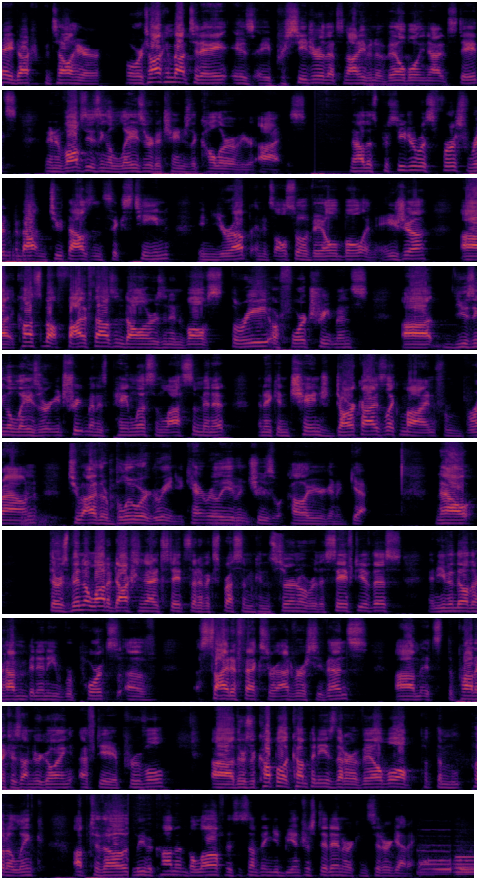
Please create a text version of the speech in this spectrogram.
Hey, Dr. Patel here. What we're talking about today is a procedure that's not even available in the United States, and it involves using a laser to change the color of your eyes. Now, this procedure was first written about in 2016 in Europe, and it's also available in Asia. Uh, it costs about $5,000 and involves three or four treatments uh, using a laser. Each treatment is painless and lasts a minute, and it can change dark eyes like mine from brown to either blue or green. You can't really even choose what color you're going to get. Now, there's been a lot of doctors in the United States that have expressed some concern over the safety of this. And even though there haven't been any reports of side effects or adverse events, um, it's, the product is undergoing FDA approval. Uh, there's a couple of companies that are available. I'll put them put a link up to those. Leave a comment below if this is something you'd be interested in or consider getting.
